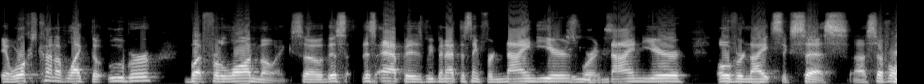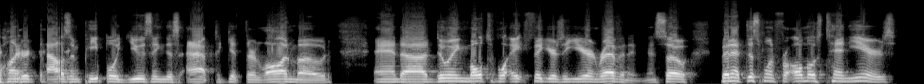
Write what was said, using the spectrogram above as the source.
It works kind of like the Uber, but for lawn mowing. So this this app is we've been at this thing for nine years. We're a nine year overnight success. Uh, several hundred thousand people using this app to get their lawn mowed and uh, doing multiple eight figures a year in revenue. And so, been at this one for almost 10 years.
